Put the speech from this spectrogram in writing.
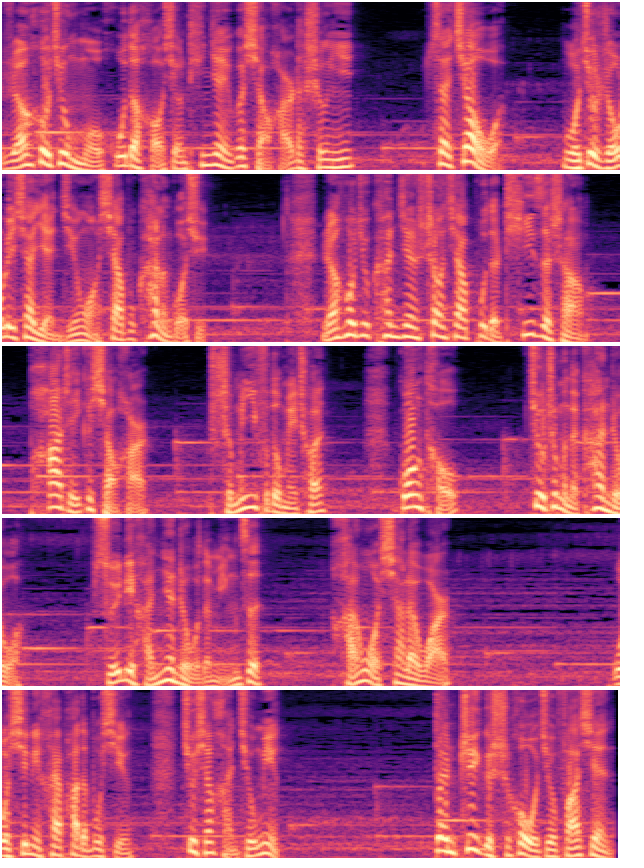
然后就模糊的好像听见有个小孩的声音在叫我，我就揉了一下眼睛往下铺看了过去，然后就看见上下铺的梯子上趴着一个小孩，什么衣服都没穿，光头，就这么的看着我。嘴里还念着我的名字，喊我下来玩。我心里害怕的不行，就想喊救命。但这个时候我就发现，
